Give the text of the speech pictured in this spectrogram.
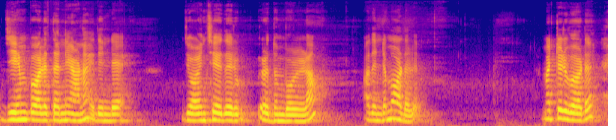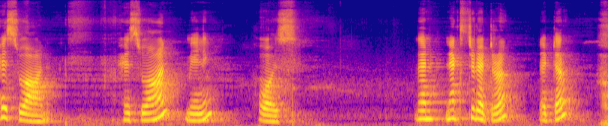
ജിം പോലെ തന്നെയാണ് ഇതിന്റെ ജോയിൻ ചെയ്ത് എഴുതുമ്പോഴുള്ള അതിന്റെ മോഡൽ മറ്റൊരു വേർഡ് ഹെസ്വാൻ ഹെസ്വാൻ meaning horse then next letter letter ഹ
